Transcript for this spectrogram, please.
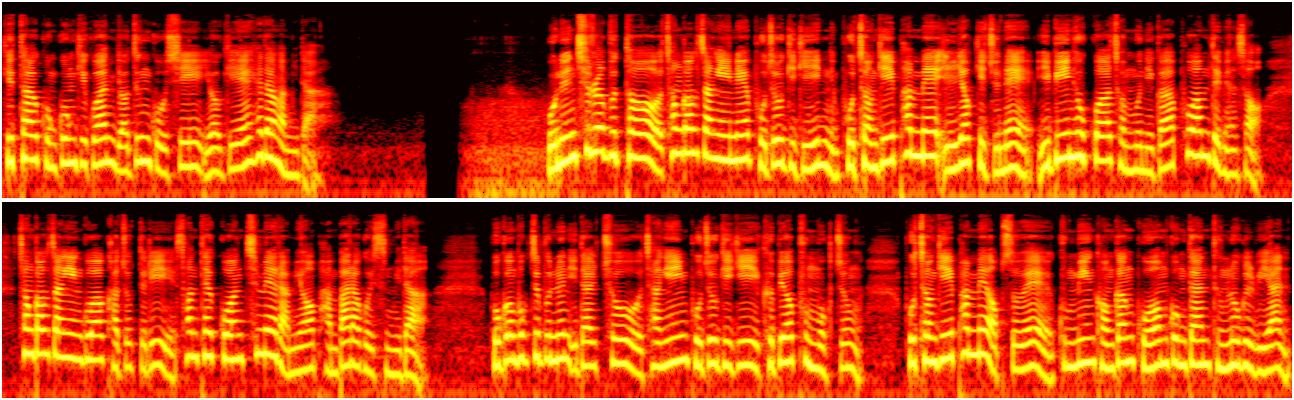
기타 공공기관 80곳이 여기에 해당합니다. 오는 7월부터 청각장애인의 보조기기인 보청기 판매 인력 기준에 이비인 효과 전문의가 포함되면서 청각장애인과 가족들이 선택권 침해라며 반발하고 있습니다. 보건복지부는 이달 초 장애인 보조기기 급여 품목 중 보청기 판매업소에 국민건강보험공단 등록을 위한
